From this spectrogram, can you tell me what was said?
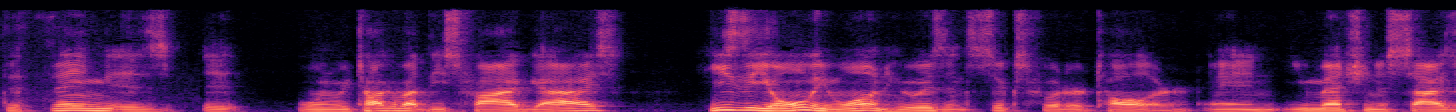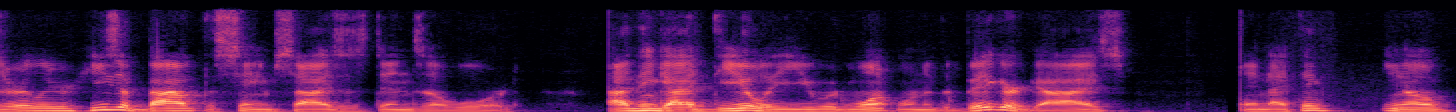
the thing is, it, when we talk about these five guys, he's the only one who isn't six foot or taller. And you mentioned his size earlier. He's about the same size as Denzel Ward. I think ideally you would want one of the bigger guys. And I think, you know,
